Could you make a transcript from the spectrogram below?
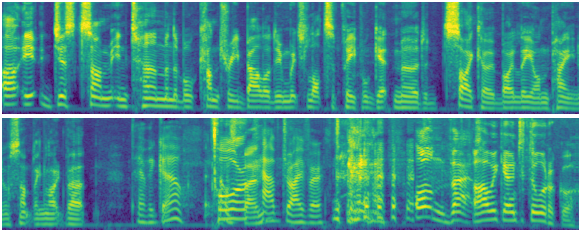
Uh, it, just some interminable country ballad in which lots of people get murdered. Psycho by Leon Payne or something like that. There we go. sounds Poor cab driver. On that, Are we going to Turku?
